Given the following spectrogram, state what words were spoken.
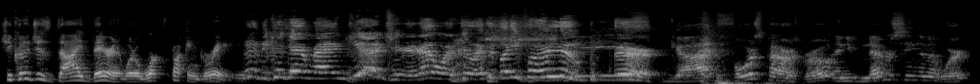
she could have just died there and it would have worked fucking great. Yeah, Because I'm Rian Johnson and I want to throw everybody for a loop. Err. Er. got force powers, bro, and you've never seen them at work.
